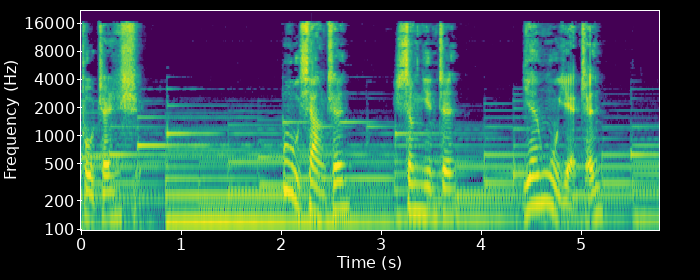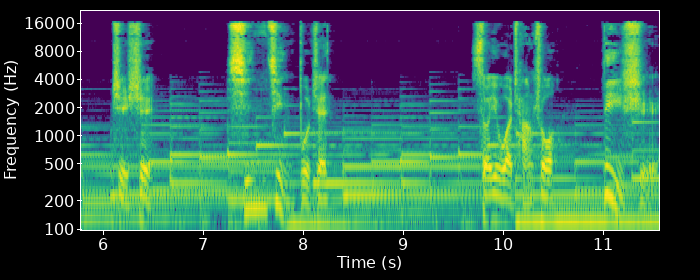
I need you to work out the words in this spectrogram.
不真实。物象真，声音真，烟雾也真，只是心境不真。所以我常说，历史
